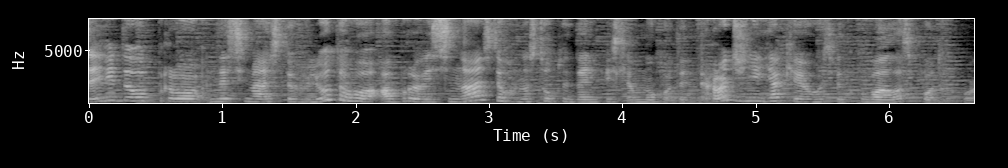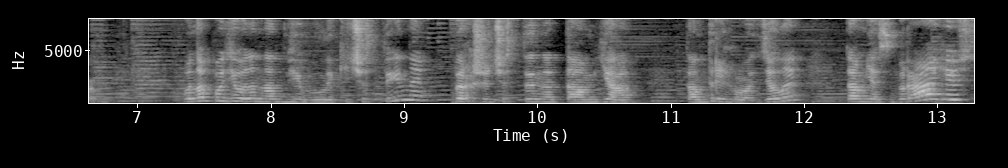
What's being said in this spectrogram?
Це відео про не 17 лютого, а про 18-го, наступний день після мого день народження, як я його святкувала з подругою. Воно поділено на дві великі частини. Перша частина там я, там три розділи. Там я збираюсь,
